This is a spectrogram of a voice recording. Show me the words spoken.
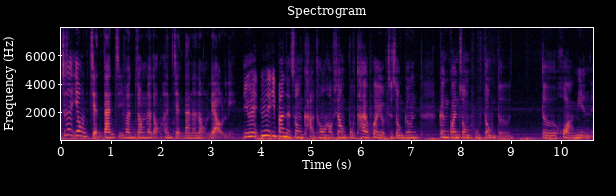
就是用简单几分钟那种很简单的那种料理。因为因为一般的这种卡通好像不太会有这种跟跟观众互动的的画面呢。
